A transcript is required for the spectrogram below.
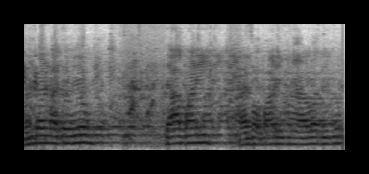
મંડળના સભ્યો ચા પાણી એમાં પાણીમાં આવવા દીધું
